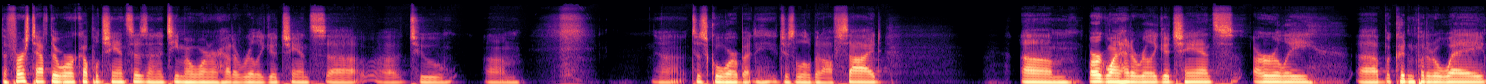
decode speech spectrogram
The first half there were a couple chances, and a Timo Werner had a really good chance uh, uh to um, uh, to score, but just a little bit offside. Um, Bergwijn had a really good chance early, uh, but couldn't put it away.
